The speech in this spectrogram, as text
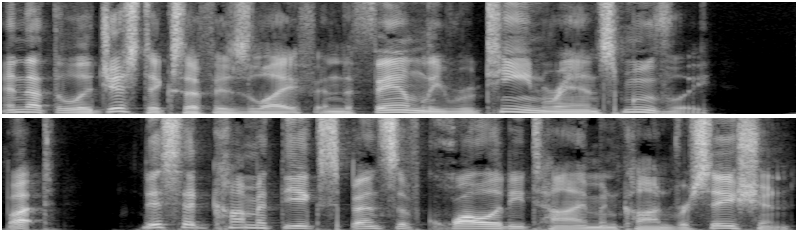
and that the logistics of his life and the family routine ran smoothly. But this had come at the expense of quality time and conversation.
